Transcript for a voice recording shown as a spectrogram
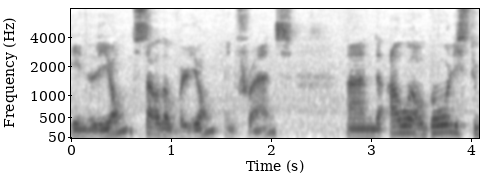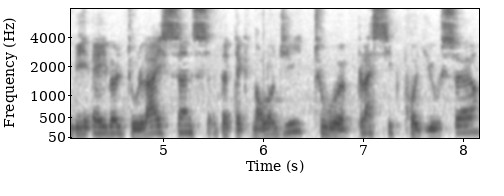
in Lyon, south of Lyon, in France. And our goal is to be able to license the technology to a plastic producer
